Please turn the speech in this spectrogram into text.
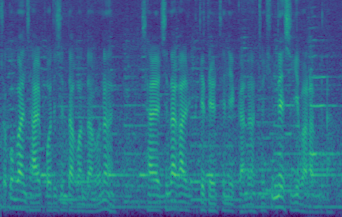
조금만 잘 버티신다고 한다면은 잘 지나가게 될 테니까는 좀 힘내시기 바랍니다.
